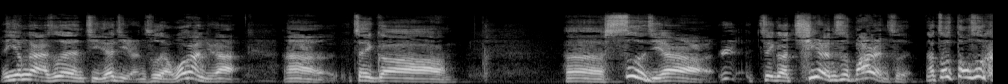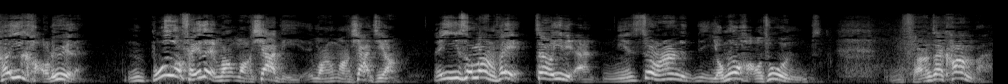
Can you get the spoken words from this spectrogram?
应该是几节几人次？我感觉，呃，这个，呃，四节日这个七人次、八人次，那这都是可以考虑的。嗯，不是说非得往往下低、往往下降。那一是浪费，再有一点，你这玩意儿有没有好处？反正再看吧。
